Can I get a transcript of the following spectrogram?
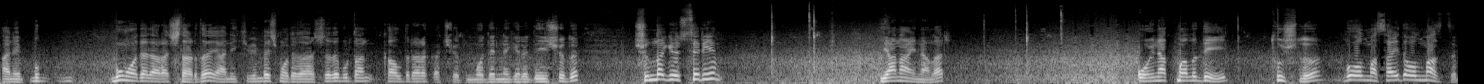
hani bu bu model araçlarda yani 2005 model araçlarda buradan kaldırarak açıyordum. Modeline göre değişiyordu. Şunu da göstereyim. Yan aynalar oynatmalı değil, tuşlu. Bu olmasaydı olmazdı.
